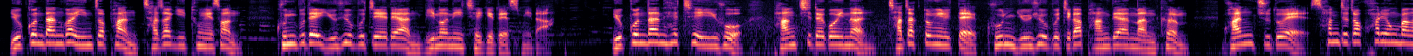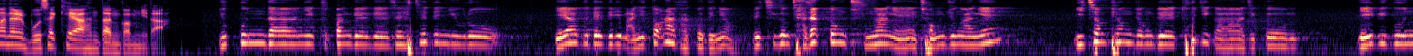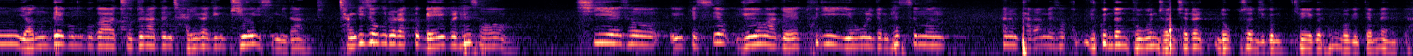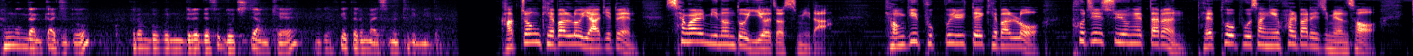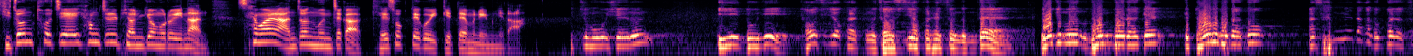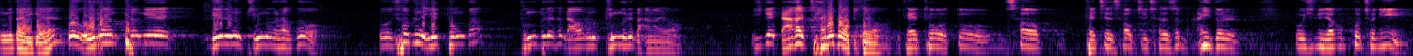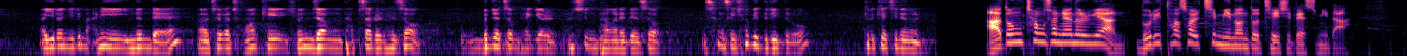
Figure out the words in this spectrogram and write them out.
육군단과 인접한 자작 이통에선 군부대 유휴부지에 대한 민원이 제기됐습니다. 육군단 해체 이후 방치되고 있는 자작동 일대 군 유휴 부지가 방대한 만큼 관 주도의 선제적 활용 방안을 모색해야 한다는 겁니다. 육군단이 국방계획에서 해체된 이후로 예하 부대들이 많이 떠나갔거든요. 근데 지금 자작동 중앙에 정중앙에 2,000평 정도의 토지가 지금 예비군 연대본부가 주둔하던 자리가 지금 비어 있습니다. 장기적으로라도 매입을 해서 시에서 이렇게 쓰여, 유용하게 토지 이용을 좀 했으면 하는 바람에서 육군단 부분 전체를 놓고선 지금 계획을 한 거기 때문에 항공단까지도 그런 부분들에 대해서 놓치지 않게 하겠다는 말씀을 드립니다. 각종 개발로 야기된 생활 민원도 이어졌습니다. 경기 북부 일대 개발로 토지 수용에 따른 대토 보상이 활발해지면서 기존 토지의 형질 변경으로 인한 생활 안전 문제가 계속되고 있기 때문입니다. 중호시에는 이 눈이 저수지 역할을 했던 거 저수지 역할을 했었는데 요즘은 문별하게 도로보다도 한 3m가 높아졌습니다 이게. 5만 평에 내리는 빗물을 하고 또 31통과 분분해서 나오는 빗물이 많아요. 이게 나갈 자리가 없어요. 대토 또 사업 대체 사업지를 찾아서 많이들 오시느냐고 포천이 이런 일이 많이 있는데 어, 제가 정확히 현장 답사를 해서 문제점 해결할 수 있는 방안에 대해서 상세 협의 드리도록 그렇게 진행을 아동 청소년을 위한 놀이터 설치 민원도 제시됐습니다.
